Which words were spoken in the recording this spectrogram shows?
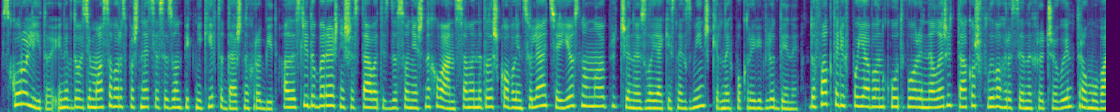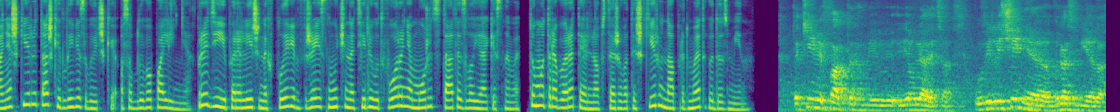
Скоро літо, і невдовзі масово розпочнеться сезон пікніків та дачних робіт. Але слід обережніше ставитись до сонячних ванн. Саме надлишкова інсуляція є основною причиною злоякісних змін шкірних покривів людини. До факторів появи онкоутворень належить також вплив агресивних речовин, травмування шкіри та шкідливі звички, особливо паління. При дії перелічених впливів вже існуючі на тілі утворення можуть стати злоякісними, тому треба ретельно обстежувати шкіру на предмет видозмін. Такими факторами являются увеличение в размерах,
